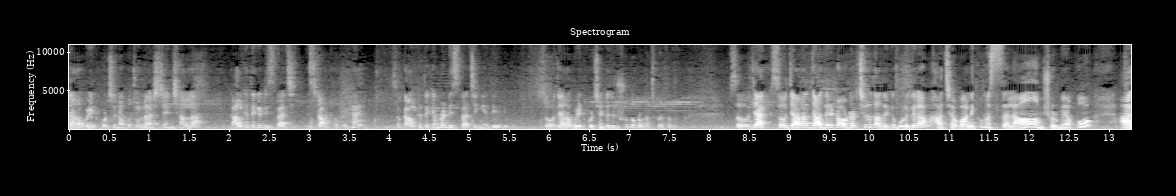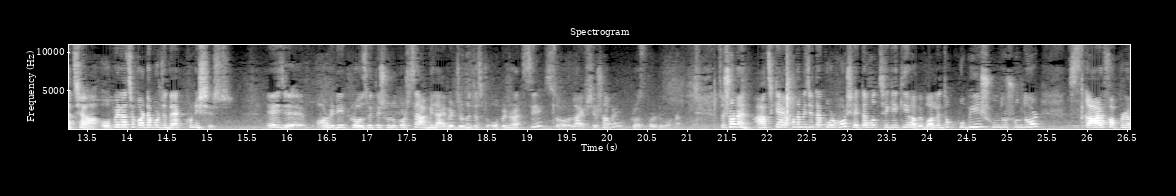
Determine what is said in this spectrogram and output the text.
যারা ওয়েট করছেন আপু চলে আসছে ইনশাল্লাহ কালকে থেকে ডিসপ্যাচ স্টার্ট হবে হ্যাঁ? সো কালকে থেকে আমরা ডিসপ্যাচিং এ দিয়ে দেবো। সো যারা ওয়েট করছেন এটা যদি সুন্দর করে করে ফেলো। সো যাক সো যারা, যাদের এটা অর্ডার ছিল, তাদেরকে বলে দিলাম। আচ্ছা ওয়ালাইকুম আসসালাম, শর্মি আপু। আচ্ছা ওপেন আছে কটা পর্যন্ত? এক্ষুনি শেষ। এই যে অলরেডি ক্লোজ হইতে শুরু করছে। আমি লাইভের জন্য জাস্ট ওপেন রাখছি। সো লাইভ শেষ হবে ক্লোজ করে দেবো আমরা। তো শোনেন, আজকে এখন আমি যেটা করব, সেটা হচ্ছে কি কি হবে? বলেন তো, খুবই সুন্দর সুন্দর স্কার্ফ আপনারা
